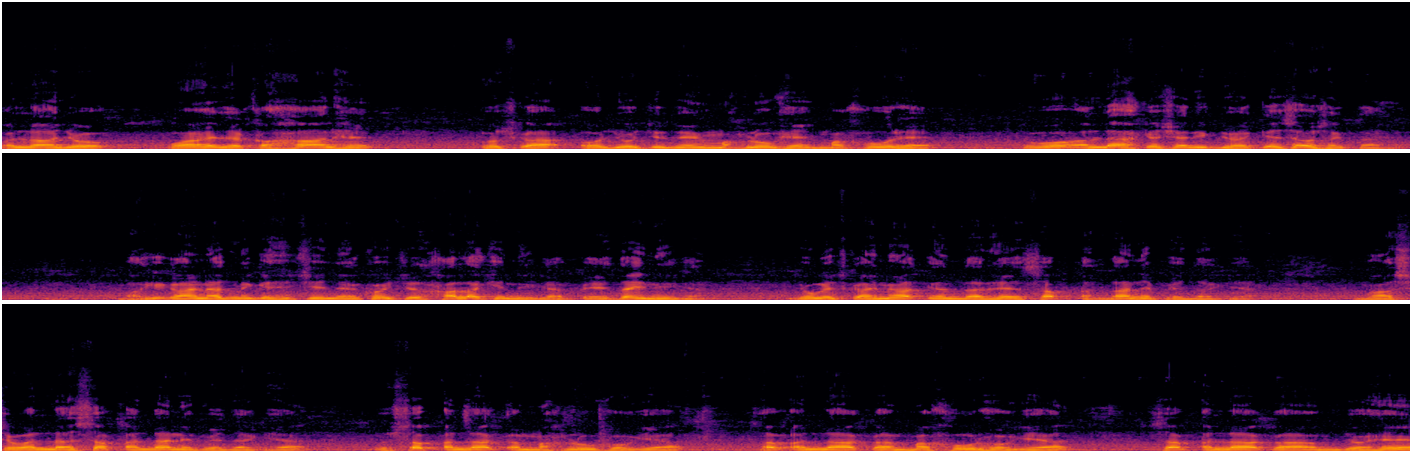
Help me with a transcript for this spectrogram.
اللہ جو واحد قہار ہے، اس کا، اور جو چیزیں مخلوق ہے مخور ہے، تو وہ اللہ کے شریک جو ہے، کیسے ہو سکتا ہے؟ باقی کائنات میں کسی چیز نے، کوئی چیز خالق ہی نہیں کیا، پیدا ہی نہیں کیا۔ جو کہ اس کائنات کے اندر ہے، سب اللہ نے پیدا کیا۔ ماشاء اللہ، سب اللہ نے پیدا کیا۔ تو سب اللہ کا مخلوق ہو گیا، سب اللہ کا مخور ہو گیا، سب اللہ کا جو ہے،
